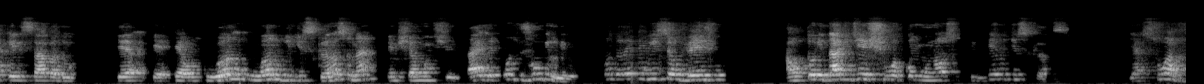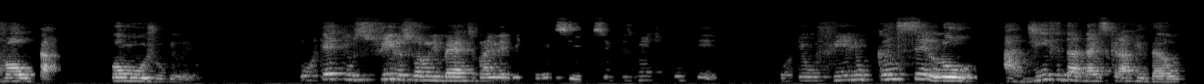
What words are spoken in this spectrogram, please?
aquele sábado que é, que é, que é o, ano, o ano de descanso, né, eles chamam de Shimitai, e depois o jubileu. Quando eu leio isso, eu vejo a autoridade de Yeshua como o nosso primeiro descanso e a sua volta como o jubileu. Por que, que os filhos foram libertos lá em Levítico 25? Simplesmente porque porque o filho cancelou a dívida da escravidão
